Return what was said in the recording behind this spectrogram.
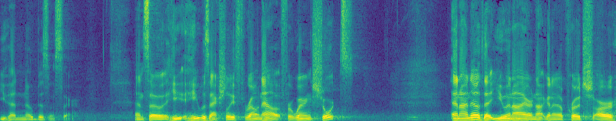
you had no business there. And so he, he was actually thrown out for wearing shorts. And I know that you and I are not going to approach our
